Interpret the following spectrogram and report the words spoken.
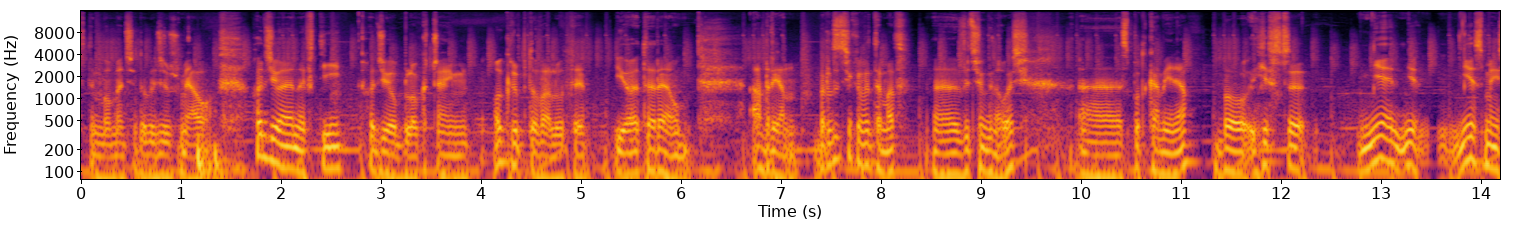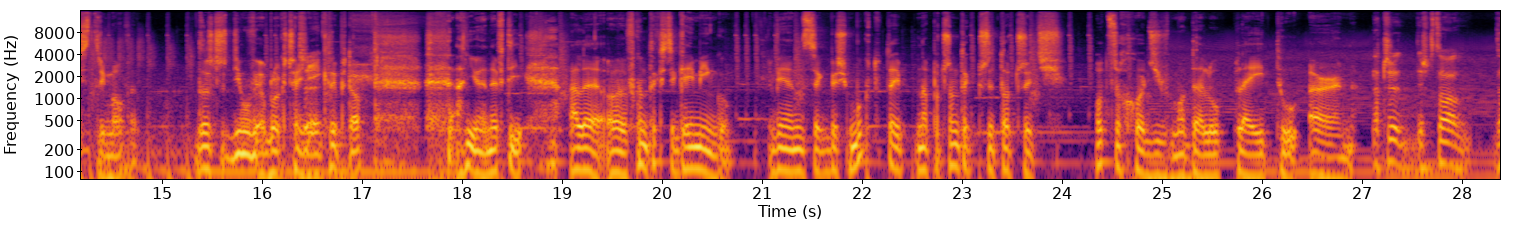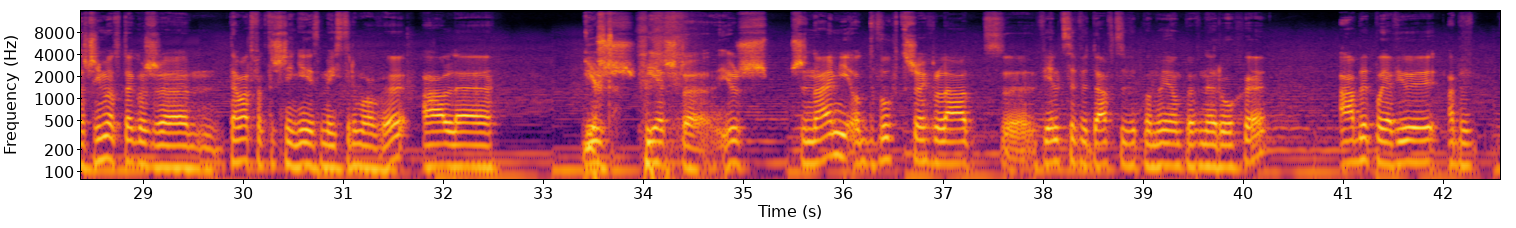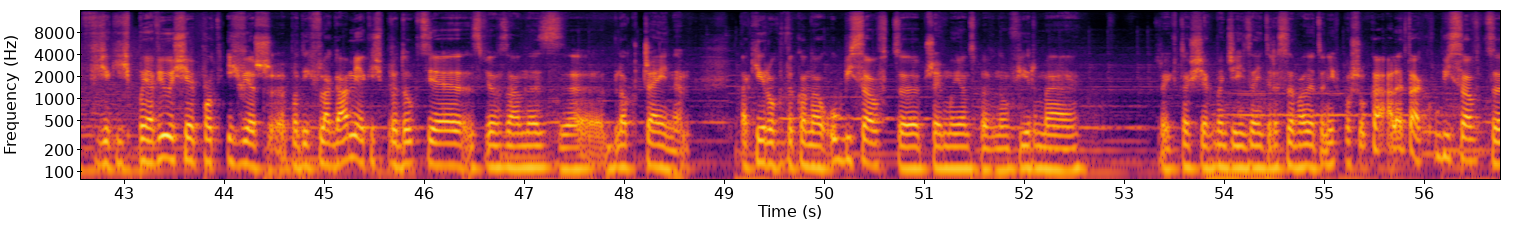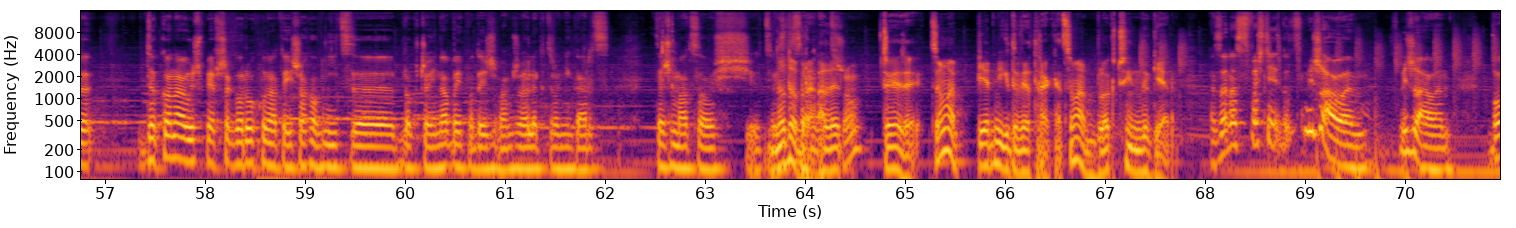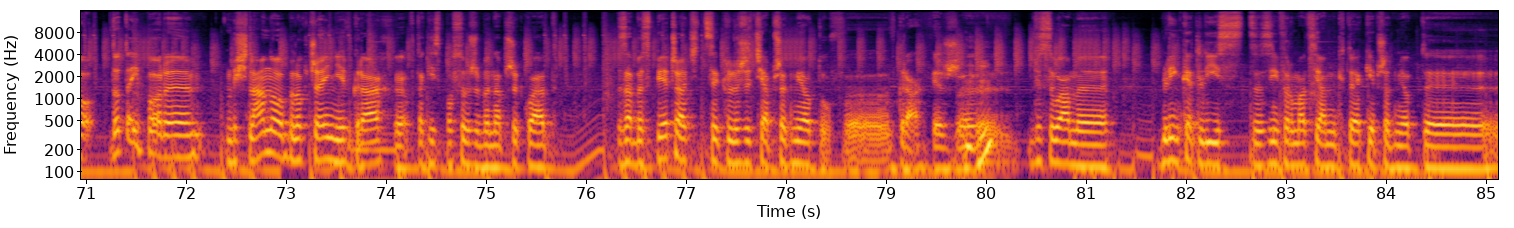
W tym momencie to będzie brzmiało. Chodzi o NFT, chodzi o blockchain, o kryptowaluty i o Ethereum. Adrian, bardzo ciekawy temat e, wyciągnąłeś e, spod kamienia, bo jeszcze nie, nie, nie jest mainstreamowy. Znaczy, nie mówię o blockchainie i krypto, ani o NFT, ale o, w kontekście gamingu. Więc jakbyś mógł tutaj na początek przytoczyć, o co chodzi w modelu Play to Earn. Znaczy, wiesz co, zacznijmy od tego, że temat faktycznie nie jest mainstreamowy, ale jeszcze, już, jeszcze, już przynajmniej od dwóch, trzech lat e, wielcy wydawcy wykonują pewne ruchy, aby pojawiły, aby jakieś pojawiły się pod ich, wiesz, pod ich flagami jakieś produkcje związane z blockchainem. Taki ruch wykonał Ubisoft, przejmując pewną firmę, której ktoś jak będzie zainteresowany, to niech poszuka, ale tak, Ubisoft dokonał już pierwszego ruchu na tej szachownicy blockchainowej. Podejrzewam, że Electronic Arts też ma coś. coś no dobra, ale czekaj, co ma piernik do wiatraka? Co ma blockchain do gier? A zaraz właśnie no, zmierzałem, zmierzałem, bo do tej pory myślano o blockchainie w grach w taki sposób, żeby na przykład zabezpieczać cykl życia przedmiotów e, w grach, wiesz, że mhm. wysyłamy blinket list z informacjami, kto jakie przedmioty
